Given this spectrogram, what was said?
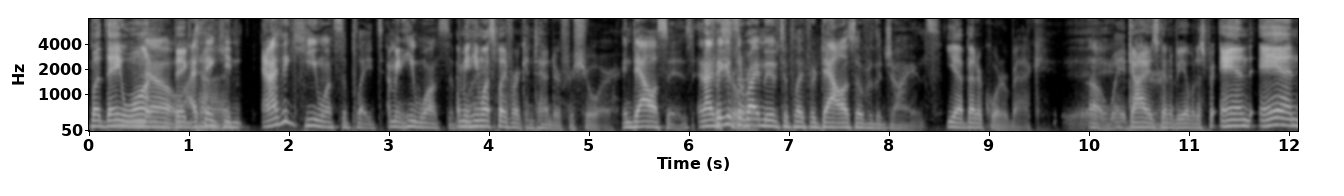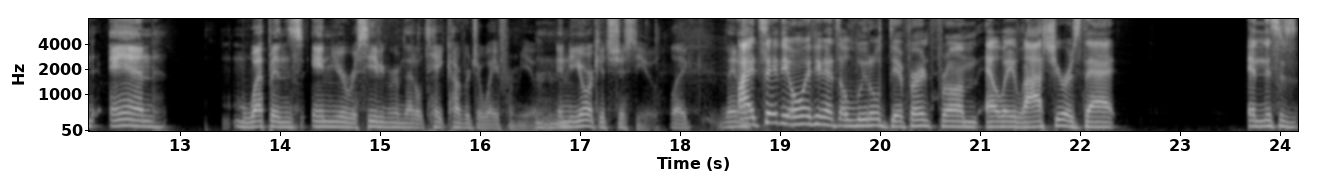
but they want. no, big I think time. he and I think he wants to play. I mean, he wants to. I Play. mean, he wants to play for a contender for sure. and Dallas is, and I For think it's the right move to play for Dallas over the Giants. Yeah, better quarterback. Oh, way uh, guy who's going to be able to and and and weapons in your receiving room that'll take coverage away from you. Mm-hmm. In New York, it's just you. Like they I'd say the only thing that's a little different from LA last year is that, and this is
